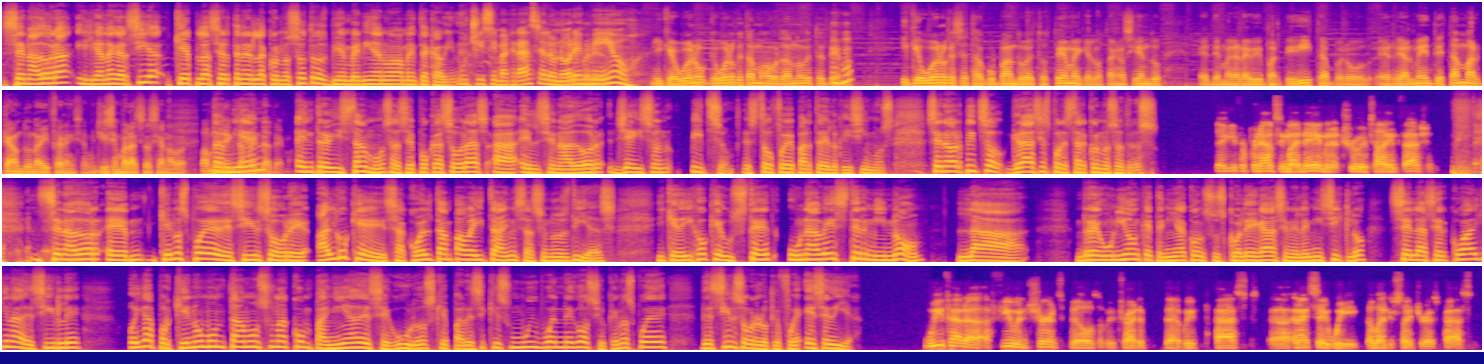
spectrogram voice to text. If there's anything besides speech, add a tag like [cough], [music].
Senadora Iliana García, qué placer tenerla con nosotros. Bienvenida nuevamente a cabina. Muchísimas gracias, el honor es mío. Y qué bueno, qué bueno que estamos abordando este tema. Y qué bueno que se está ocupando de estos temas y que lo están haciendo de manera bipartidista, pero eh, realmente están marcando una diferencia. Muchísimas gracias, senador. Vamos También al tema. entrevistamos hace pocas horas a el senador Jason Pizzo. Esto fue parte de lo que hicimos. Senador Pizzo, gracias por estar con nosotros. Thank you for pronouncing my name in a true Italian fashion. [laughs] Senador, eh, ¿qué nos puede decir sobre algo que sacó el Tampa Bay Times hace unos días y que dijo que usted, una vez terminó la reunión que tenía con sus colegas en el hemiciclo, se le acercó a alguien a decirle, oiga, ¿por qué no montamos una compañía de seguros que parece que es un muy buen negocio? ¿Qué nos puede decir sobre lo que fue ese día? We've had a, few insurance bills that we've tried to that we've passed, uh, and I say we, the legislature has passed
